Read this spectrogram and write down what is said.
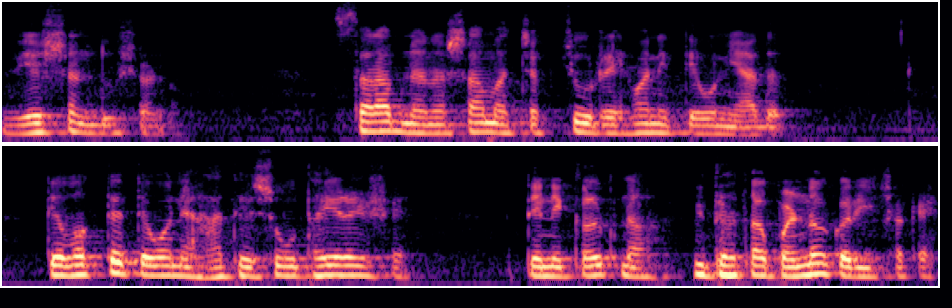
વ્યસન દૂષણનો. શરાબના નશામાં ચકચૂર રહેવાની તેઓની આદત. તે વખતે તેઓને હાથે શું થઈ રહેશે? તેની કલ્પના વિધાતા પણ ન કરી શકે.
